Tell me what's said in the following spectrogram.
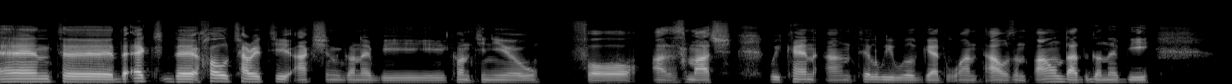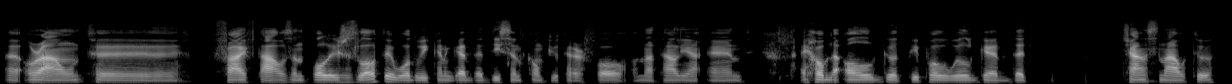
and uh, the act, the whole charity action gonna be continue for as much we can until we will get 1000 pound. That's gonna be uh, around uh, 5000 polish zloty what we can get the decent computer for natalia. And i hope that all good people will get the chance now to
